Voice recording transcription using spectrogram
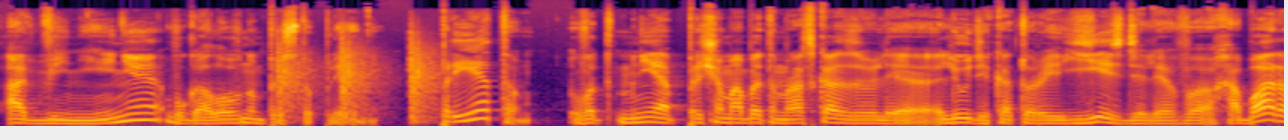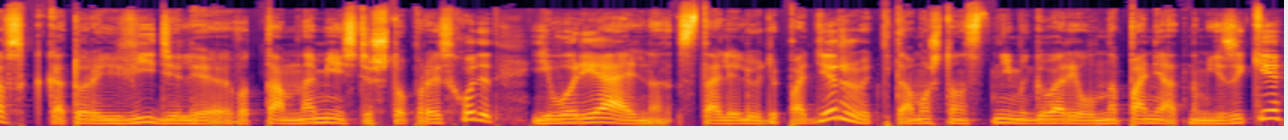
обвинение в уголовном преступлении. При этом вот мне, причем об этом рассказывали люди, которые ездили в Хабаровск, которые видели вот там на месте, что происходит, его реально стали люди поддерживать, потому что он с ними говорил на понятном языке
